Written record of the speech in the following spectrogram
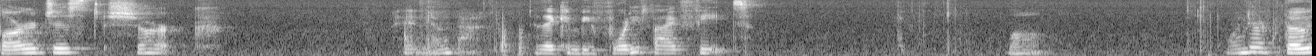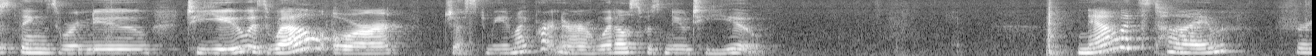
largest shark. I didn't know that. And they can be 45 feet long. I wonder if those things were new to you as well or just me and my partner. What else was new to you? Now it's time for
